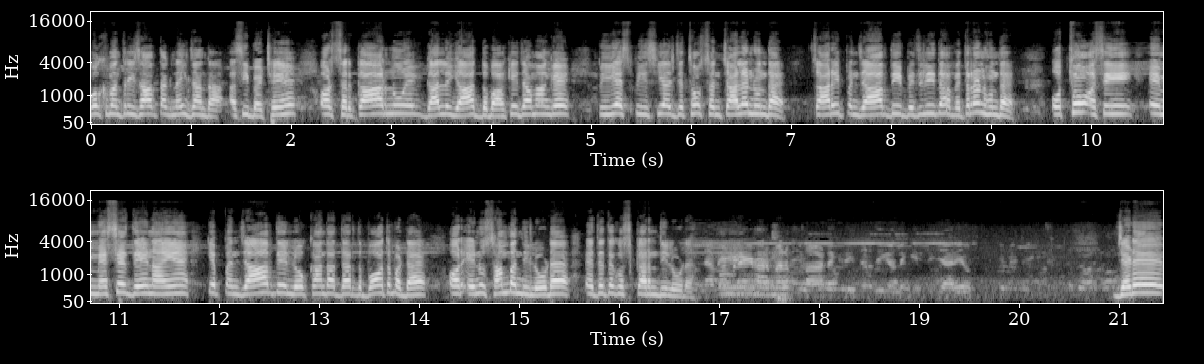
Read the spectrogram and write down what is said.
ਮੁੱਖ ਮੰਤਰੀ ਸਾਹਿਬ ਤੱਕ ਨਹੀਂ ਜਾਂਦਾ ਅਸੀਂ ਬੈਠੇ ਹਾਂ ਔਰ ਸਰਕਾਰ ਨੂੰ ਇਹ ਗੱਲ ਯਾਦ ਦਿਵਾ ਕੇ ਜਾਵਾਂਗੇ। ਪੀਐਸਪੀਸੀਐਲ ਜਿੱਥੋਂ ਸੰਚਾਲਨ ਹੁੰਦਾ ਹੈ ਸਾਰੇ ਪੰਜਾਬ ਦੀ ਬਿਜਲੀ ਦਾ ਵਿਤਰਨ ਹੁੰਦਾ ਹੈ ਉੱਥੋਂ ਅਸੀਂ ਇਹ ਮੈਸੇਜ ਦੇਣ ਆਏ ਹਾਂ ਕਿ ਪੰਜਾਬ ਦੇ ਲੋਕਾਂ ਦਾ ਦਰਦ ਬਹੁਤ ਵੱਡਾ ਹੈ ਔਰ ਇਹਨੂੰ ਸਾਂਭਣ ਦੀ ਲੋੜ ਹੈ ਇਹਦੇ ਤੇ ਕੁਝ ਕਰਨ ਦੀ ਲੋੜ ਹੈ। ਜਿਹੜੇ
